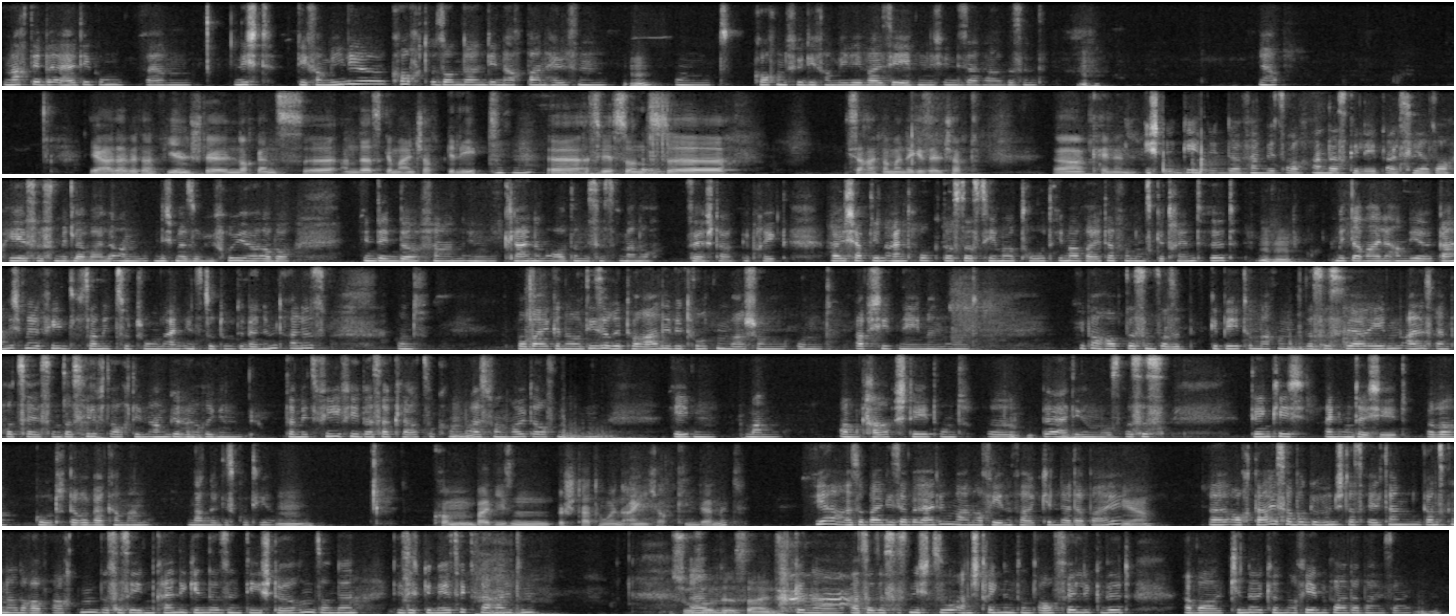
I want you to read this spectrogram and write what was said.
nach der Beerdigung ähm, nicht die Familie kocht, sondern die Nachbarn helfen Mhm. und kochen für die Familie, weil sie eben nicht in dieser Lage sind. Mhm. Ja. Ja, da wird an vielen Stellen noch ganz äh, anders Gemeinschaft gelebt, Mhm. äh, als wir es sonst, äh, ich sage einfach mal in der Gesellschaft, äh, kennen. Ich denke, in den Dörfern wird es auch anders gelebt als hier. Also auch hier ist es mittlerweile an, nicht mehr so wie früher, aber in den Dörfern, in kleinen Orten ist es immer noch sehr stark geprägt. Weil ich habe den Eindruck, dass das Thema Tod immer weiter von uns getrennt wird. Mhm. Mittlerweile haben wir gar nicht mehr viel damit zu tun. Ein Institut übernimmt alles. Und wobei genau diese Rituale wie Totenwaschung und Abschied nehmen und überhaupt, das sind also Gebete machen, das ist ja eben alles ein Prozess und das hilft auch den Angehörigen, damit viel, viel besser klarzukommen, Mhm. als von heute auf morgen eben man am Grab steht und äh, Mhm. beerdigen muss. Es ist, denke ich, ein Unterschied. Aber gut, darüber kann man lange diskutieren. Mhm. Kommen bei diesen Bestattungen eigentlich auch Kinder mit? Ja, also bei dieser Beerdigung waren auf jeden Fall Kinder dabei. Ja. Äh, auch da ist aber gewünscht, dass Eltern ganz genau darauf achten, dass es eben keine Kinder sind, die stören, sondern die sich gemäßigt verhalten. So sollte ähm, es sein. Genau, also dass es nicht so anstrengend und auffällig wird, aber Kinder können auf jeden Fall dabei sein. Mhm.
